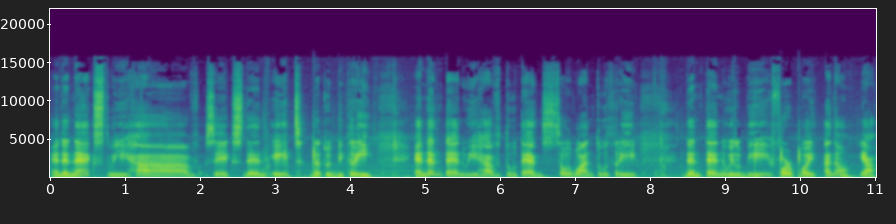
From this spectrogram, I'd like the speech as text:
and then next we have 6, then 8, that would be 3. And then 10, we have two tens. So 1, 2, 3, then 10 will be 4 point, ah, ano, yeah,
